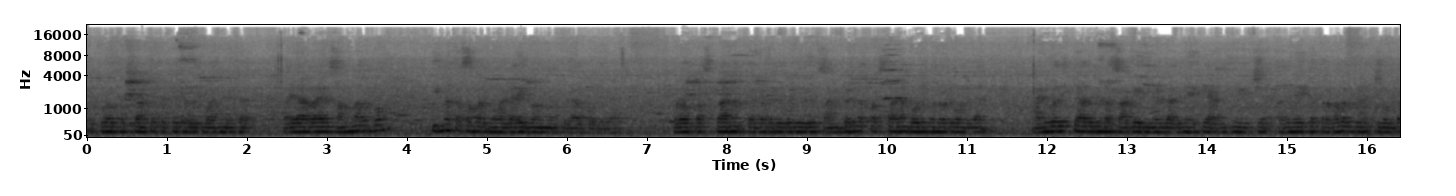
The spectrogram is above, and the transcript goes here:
വിപ്ലവ പ്രസ്ഥാനത്തെ കെട്ടിപ്പടുക്കുവാൻ വേണ്ടി തയ്യാറായ സന്ദർഭം ഇന്നത്തെ സന്ദർഭമല്ലായിരുന്നു എന്ന് നമുക്ക് എല്ലാവർക്കും അറിയാം വിപ്ലവ പ്രസ്ഥാനം കേരളത്തിലുപരി ഒരു സംഘടിത പ്രസ്ഥാനം പോലും മുന്നോട്ട് കൊണ്ടുവരാൻ അനുവദിക്കാതിരുന്ന സാഹചര്യങ്ങളിൽ അതിനെയൊക്കെ അതിജീവിച്ച് അതിനെയൊക്കെ പ്രണവൽക്കരിച്ചുകൊണ്ട്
